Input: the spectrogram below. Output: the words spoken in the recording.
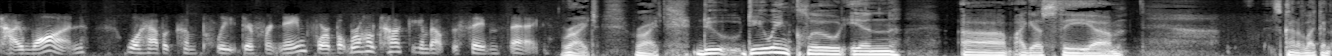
Taiwan will have a complete different name for, but we're all talking about the same thing. Right, right. Do do you include in, uh, I guess the um, it's kind of like an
